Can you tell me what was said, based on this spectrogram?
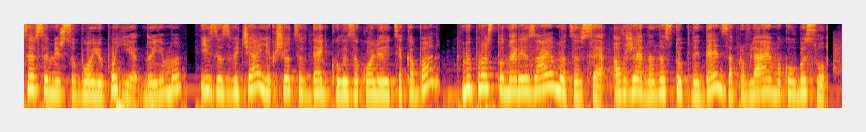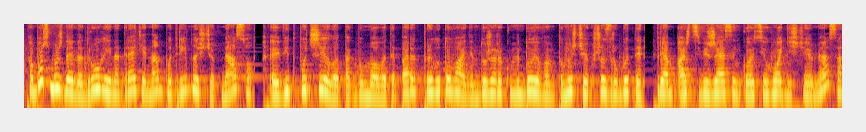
Це все між собою поєднуємо. І зазвичай, якщо це в день, коли заколюється кабан, ми просто нарізаємо це все, а вже на наступний день заправляємо ковбасу. Або ж можна і на другий, і на третій. Нам потрібно, щоб м'ясо е, відпочило, так би мовити, перед приготуванням. Дуже рекомендую вам, тому що якщо зробити прям аж свіжесенького сьогоднішнього м'яса,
